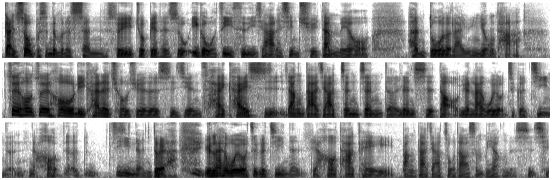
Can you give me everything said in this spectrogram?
感受不是那么的深，所以就变成是一个我自己私底下的兴趣，但没有很多的来运用它。最后，最后离开了求学的时间，才开始让大家真正的认识到，原来我有这个技能。然后，呃，技能，对啊，原来我有这个技能，然后它可以帮大家做到什么样的事情。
